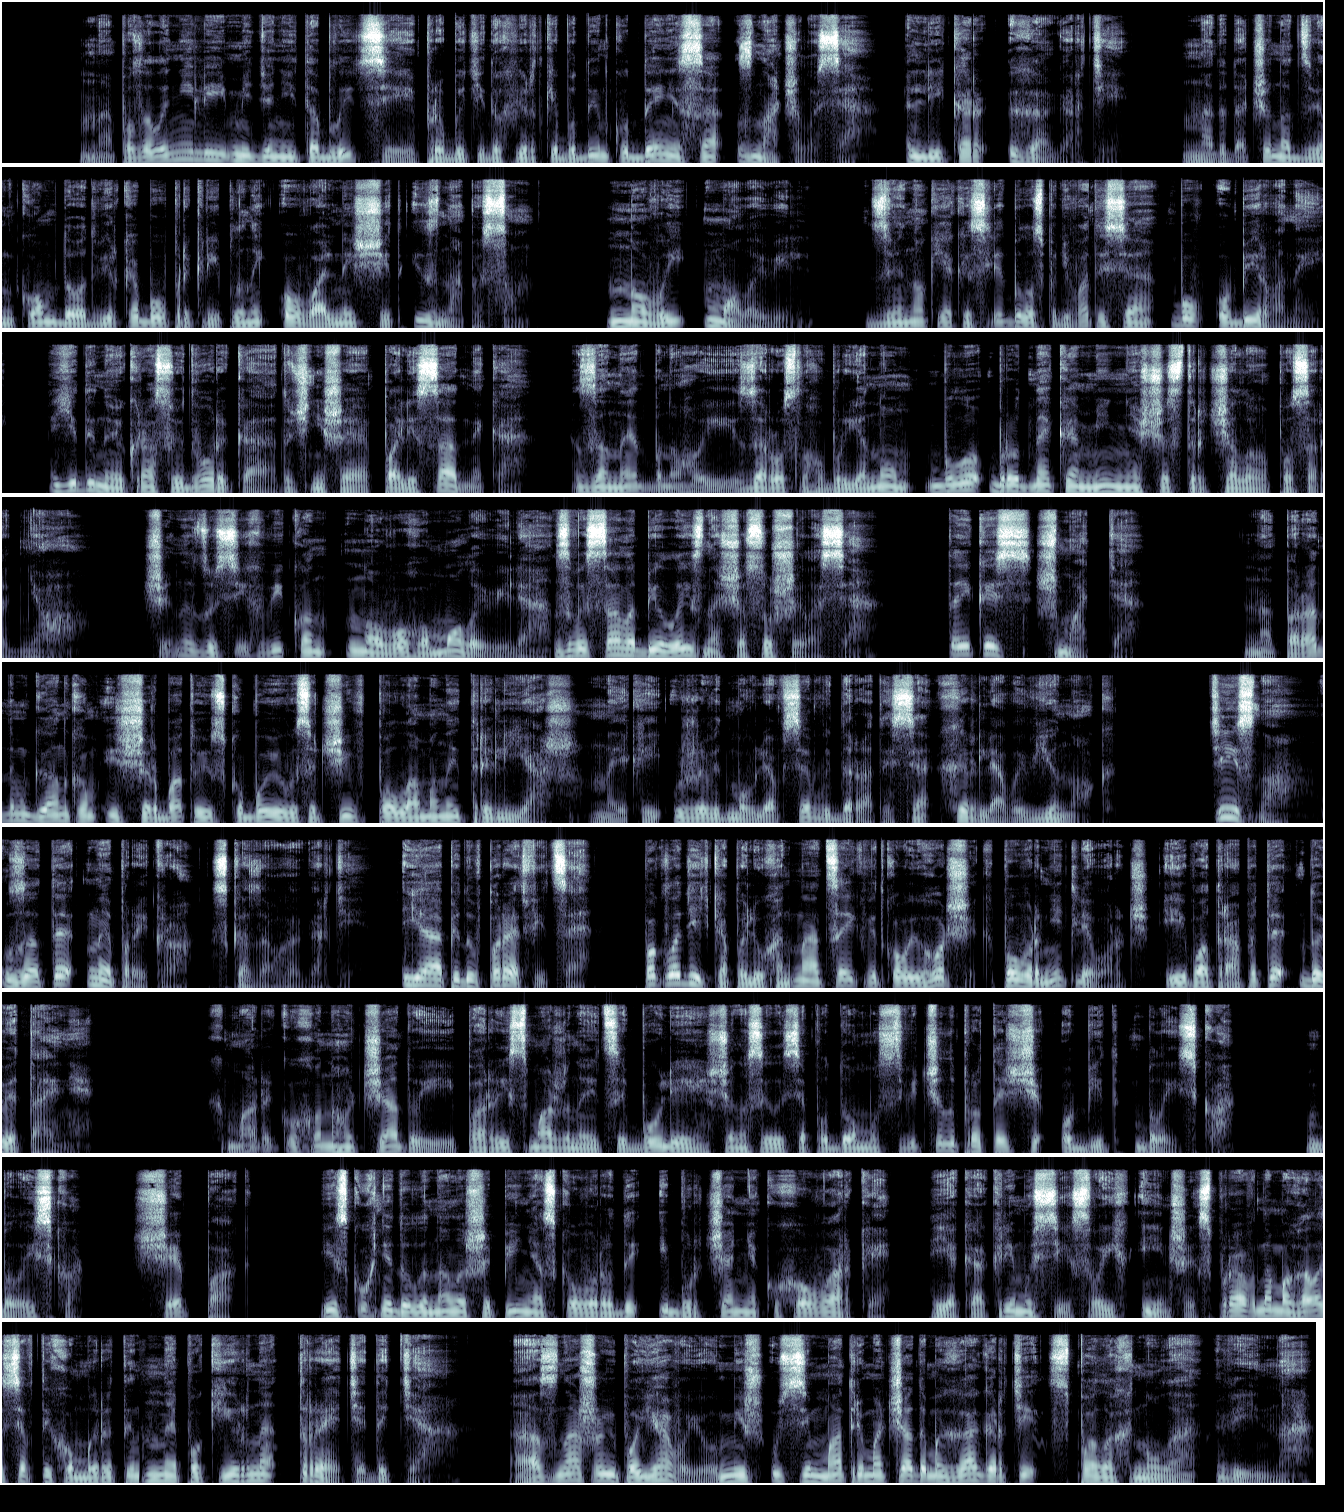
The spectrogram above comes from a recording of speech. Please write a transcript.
На позеленілій мідяній таблиці, прибитій до хвіртки будинку Деніса, значилося лікар Гагарті. На додачу над дзвінком до одвірка був прикріплений овальний щит із написом Новий Моловіль. Дзвінок, як і слід було сподіватися, був обірваний. Єдиною красою дворика, точніше палісадника, занедбаного і зарослого бур'яном, було брудне каміння, що стирчало посеред нього. Чи не з усіх вікон нового моловіля звисала білизна, що сушилася, та якесь шмаття. Над парадним ганком із щербатою скобою височив поламаний трильяж, на який уже відмовлявся видиратися хирлявий в'юнок. Тісно, зате не прикро, сказав Гагарті. Я піду вперед, Фіце. Покладіть капелюха на цей квітковий горщик, поверніть ліворуч і потрапите до вітальні. Хмари кухонного чаду і пари смаженої цибулі, що носилися по дому, свідчили про те, що обід близько. Близько, ще пак. Із кухні долинало шипіння сковороди і бурчання куховарки, яка, крім усіх своїх інших справ, намагалася втихомирити непокірне третє дитя. А з нашою появою між усіма трьома чадами Гагарті спалахнула війна.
